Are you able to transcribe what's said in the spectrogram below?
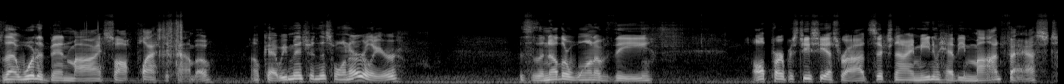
So that would have been my soft plastic combo. Okay, we mentioned this one earlier. This is another one of the all-purpose TCS rods, 6.9 medium heavy mod fast.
